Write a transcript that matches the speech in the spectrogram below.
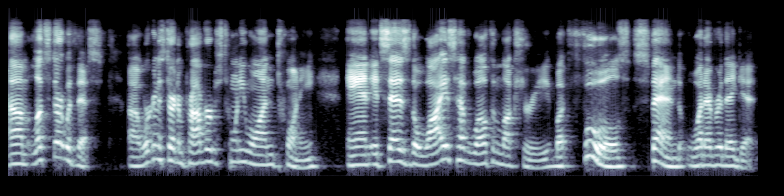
um, let's start with this. Uh, we're going to start in Proverbs 21 20. And it says, The wise have wealth and luxury, but fools spend whatever they get.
